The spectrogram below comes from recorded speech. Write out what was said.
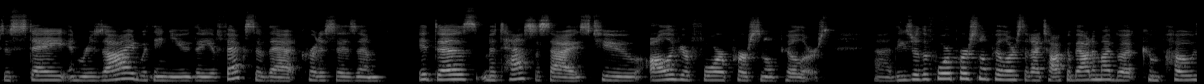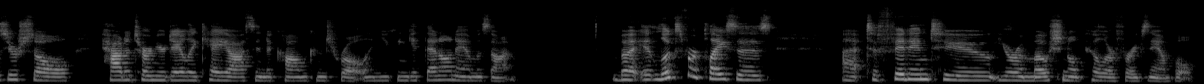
to stay and reside within you, the effects of that criticism, it does metastasize to all of your four personal pillars. Uh, these are the four personal pillars that I talk about in my book, Compose Your Soul How to Turn Your Daily Chaos into Calm Control. And you can get that on Amazon. But it looks for places uh, to fit into your emotional pillar, for example.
